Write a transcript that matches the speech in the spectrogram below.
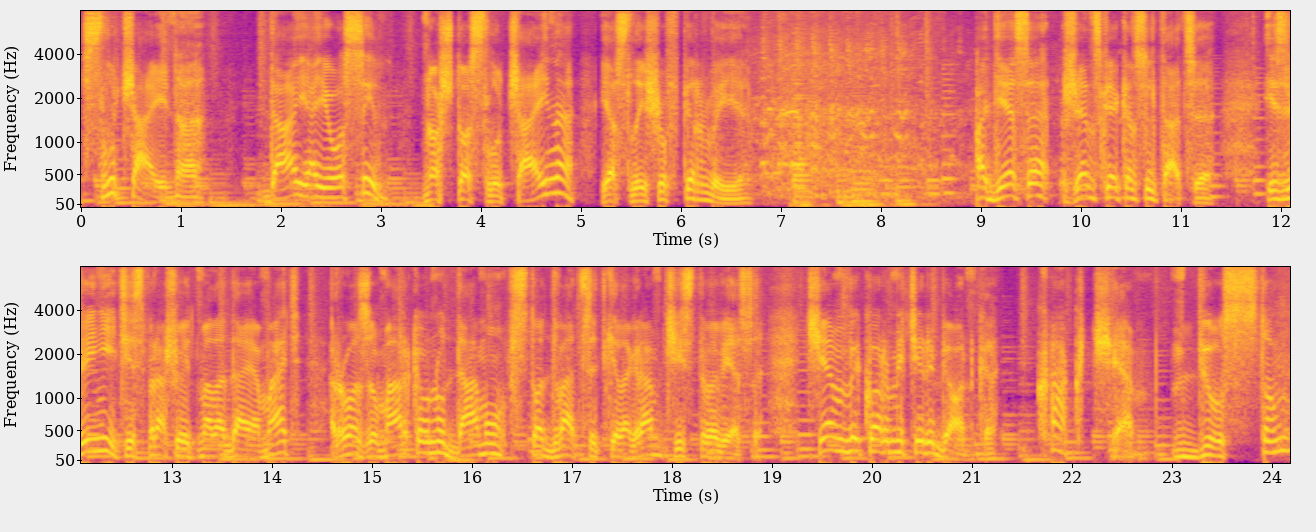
Случайно. Да, я его сын. Но что случайно, я слышу впервые. Одесса, женская консультация. Извините, спрашивает молодая мать Розу Марковну, даму в 120 килограмм чистого веса. Чем вы кормите ребенка? Как чем? Бюстом?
